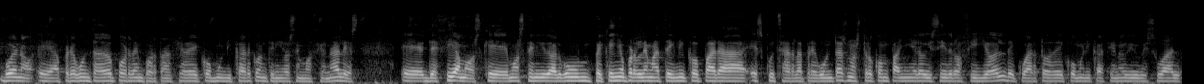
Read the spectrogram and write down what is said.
Bueno, eh, ha preguntado por la importancia de comunicar contenidos emocionales. Eh, decíamos que hemos tenido algún pequeño problema técnico para escuchar la pregunta. Es nuestro compañero Isidro Fillol, de cuarto de Comunicación Audiovisual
